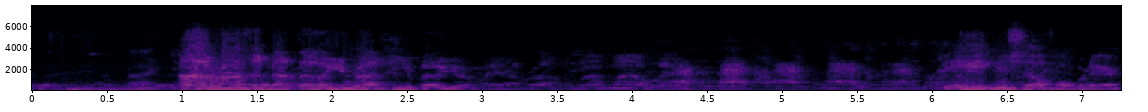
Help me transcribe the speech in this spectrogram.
I'm rosining my bow, you rosining your bow your way, I'm rosining my, my way. Behave yourself over there.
